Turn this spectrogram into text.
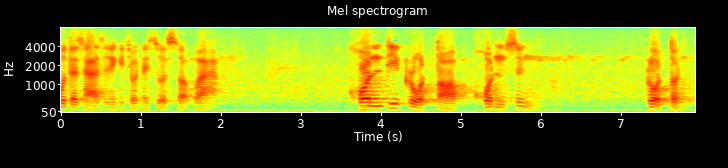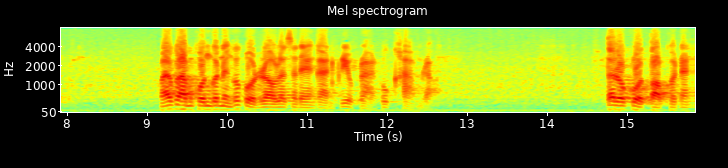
พุทธศาสนิกชนในสวดสอบว่า คนที่โกรธตอบคนซึ่งโกรธตนหมายความคนคนหนึ่งก็โกรธเราและแสดงการเกลี้ยวกราดคุกคามเรา ถ้าเราโกรธตอบคนนั้น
